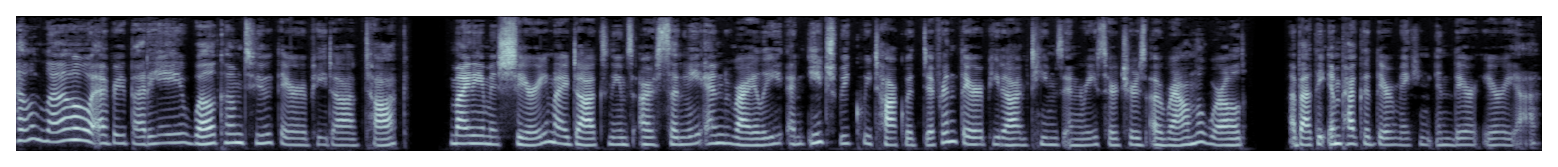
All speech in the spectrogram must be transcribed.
Hello, everybody. Welcome to Therapy Dog Talk. My name is Sherrie. My dog's names are Sunny and Riley, and each week we talk with different therapy dog teams and researchers around the world about the impact that they're making in their area.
